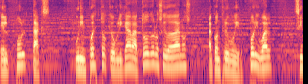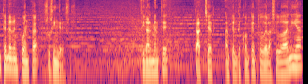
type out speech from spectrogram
el Pool Tax, un impuesto que obligaba a todos los ciudadanos a contribuir por igual sin tener en cuenta sus ingresos. Finalmente, Thatcher, ante el descontento de la ciudadanía,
